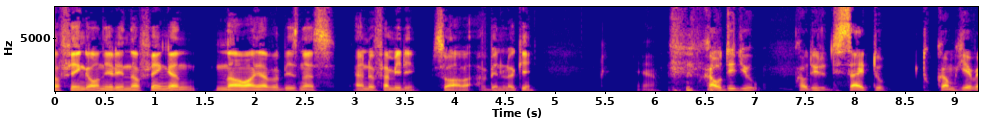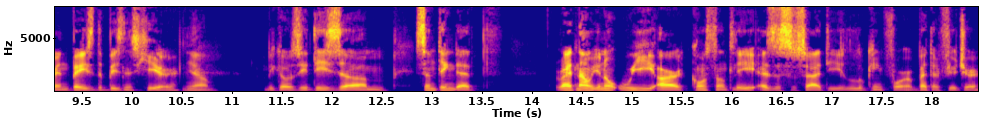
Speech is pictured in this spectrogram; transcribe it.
nothing or nearly nothing, and now I have a business and a family. So I- I've been lucky. yeah. how did you how did you decide to to come here and base the business here? Yeah, Because it is um, something that right now, you know, we are constantly as a society looking for a better future,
